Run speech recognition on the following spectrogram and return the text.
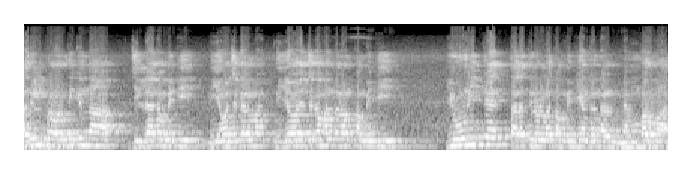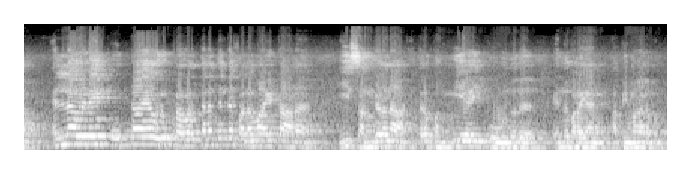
അതിൽ പ്രവർത്തിക്കുന്ന ജില്ലാ കമ്മിറ്റി നിയോജക നിയോജക മണ്ഡലം കമ്മിറ്റി യൂണിറ്റ് തലത്തിലുള്ള കമ്മിറ്റി അംഗങ്ങൾ മെമ്പർമാർ എല്ലാവരുടെയും കൂട്ടായ ഒരു പ്രവർത്തനത്തിന്റെ ഫലമായിട്ടാണ് ഈ സംഘടന ഇത്ര ഭംഗിയായി പോകുന്നത് എന്ന് പറയാൻ അഭിമാനമുണ്ട്.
